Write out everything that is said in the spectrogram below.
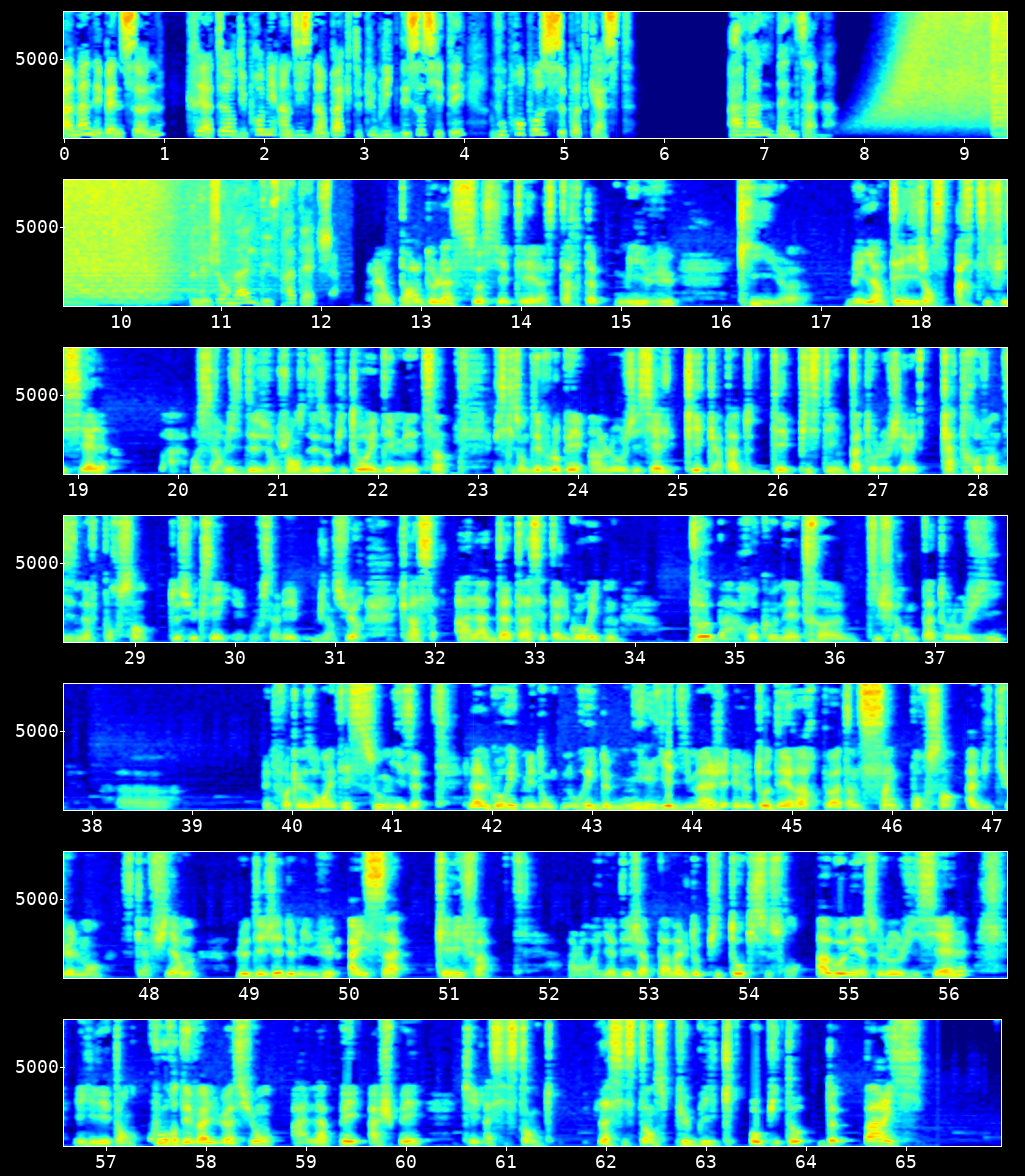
Haman et Benson, créateurs du premier indice d'impact public des sociétés, vous proposent ce podcast. Haman Benson. Le journal des stratèges. Et on parle de la société, la start-up 1000 vues, qui euh, met l'intelligence artificielle au service des urgences, des hôpitaux et des médecins, puisqu'ils ont développé un logiciel qui est capable de dépister une pathologie avec 99% de succès. vous savez, bien sûr, grâce à la data, cet algorithme peut bah, reconnaître euh, différentes pathologies euh, une fois qu'elles auront été soumises. L'algorithme est donc nourri de milliers d'images et le taux d'erreur peut atteindre 5% habituellement, ce qu'affirme le DG 2000 vues Aïssa Khalifa. Alors il y a déjà pas mal d'hôpitaux qui se sont abonnés à ce logiciel et il est en cours d'évaluation à l'APHP qui est l'assistance publique hôpitaux de Paris.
